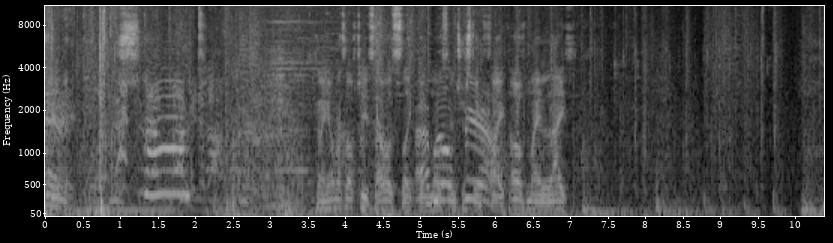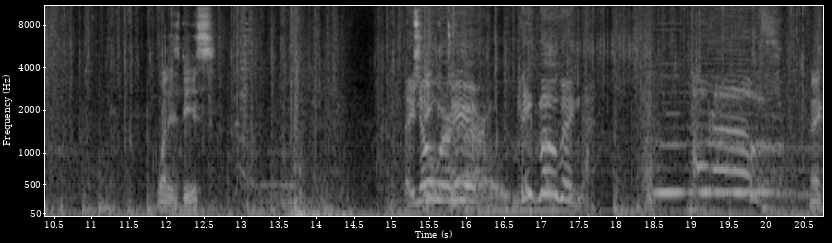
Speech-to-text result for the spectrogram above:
Head. Stomped. Can I heal myself? Jeez, that was like the most interesting fight of my life. What is this? They know we're here! Keep moving! Hey.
